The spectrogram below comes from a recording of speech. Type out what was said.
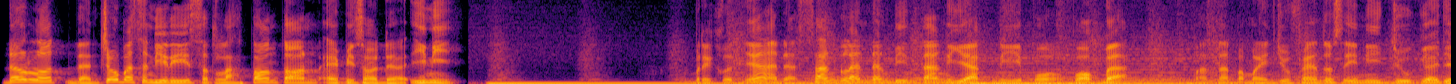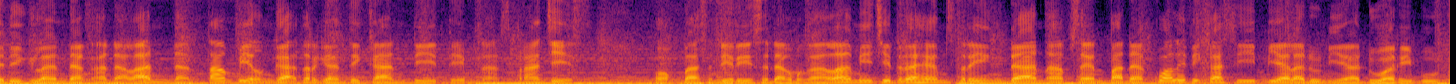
Download dan coba sendiri setelah tonton episode ini. Berikutnya ada sang gelandang bintang yakni Paul Pogba. Mantan pemain Juventus ini juga jadi gelandang andalan dan tampil nggak tergantikan di timnas Prancis. Pogba sendiri sedang mengalami cedera hamstring dan absen pada kualifikasi Piala Dunia 2022.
